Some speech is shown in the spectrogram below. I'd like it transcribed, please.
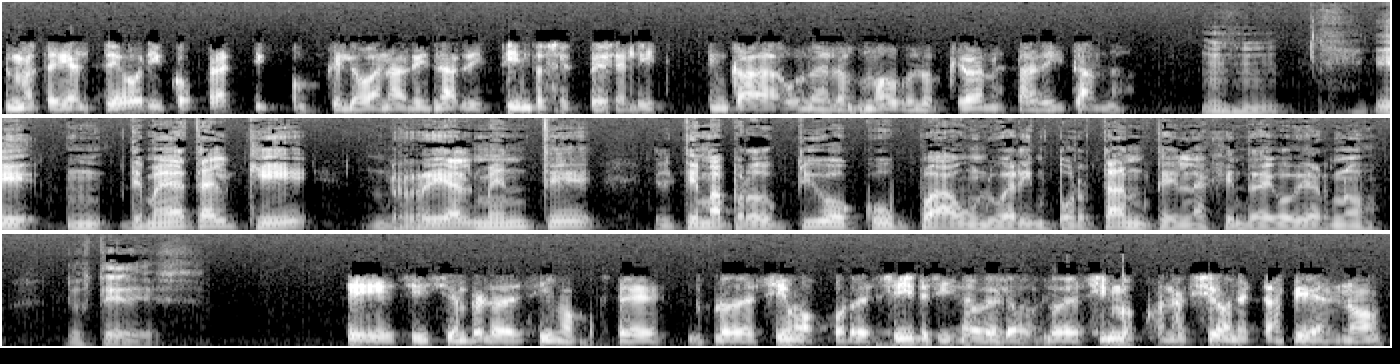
el material teórico práctico que lo van a brindar distintos especialistas en cada uno de los módulos que van a estar dictando. Eh, mm, de manera tal que realmente el tema productivo ocupa un lugar importante en la agenda de gobierno de ustedes. Sí, sí, siempre lo decimos, ustedes lo decimos por decir, sino que lo, decimos con acciones también, ¿no?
